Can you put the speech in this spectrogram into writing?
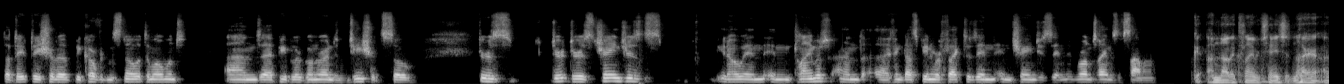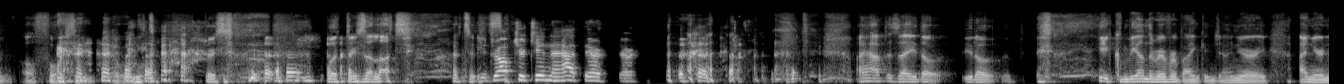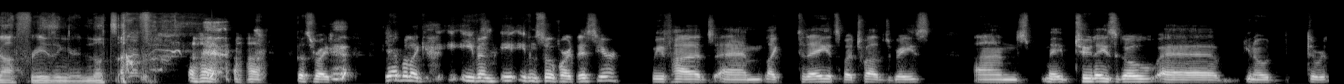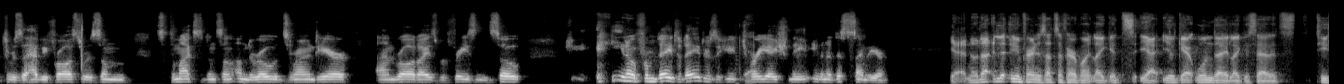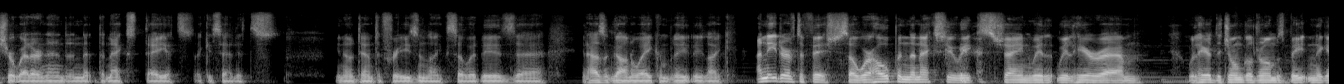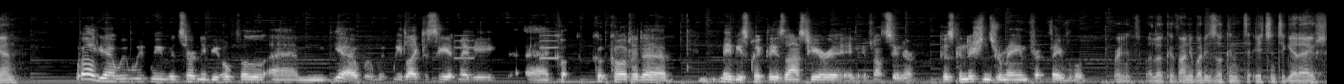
that they, they should have be covered in snow at the moment, and uh, people are going around in t-shirts. So there's there, there's changes, you know, in, in climate, and I think that's been reflected in, in changes in run times of salmon. I'm not a climate change denier. I'm all for it. but there's a lot. To, You dropped your tin hat there. There. I have to say though, you know, you can be on the riverbank in January and you're not freezing your nuts off. Uh-huh, uh-huh. That's right. Yeah, but like even even so far this year, we've had um, like today it's about 12 degrees, and maybe two days ago, uh, you know, there, was- there was a heavy frost. There was some some accidents on, on the roads around here, and raw eyes were freezing. So, you know, from day to day, there's a huge Yeah. variation even at this time of year. Yeah, no, that, in fairness, that's a fair point. Like it's, yeah, you'll get one day, like you said, it's t-shirt weather, and then the, the next day, it's like you said, it's you know down to freezing. Like so, it is. Uh, it hasn't gone away completely. Like, and neither of the fish. So we're hoping the next few weeks, Shane, we'll we'll hear um we'll hear the jungle drums beating again. Well, yeah, we, we, we would certainly be hopeful. Um, yeah, we, we'd like to see it maybe uh, ca- ca- caught at a, maybe as quickly as last year, if, if not sooner, because conditions remain f- favourable. Brilliant. Well, look, if anybody's looking to itching to get out,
